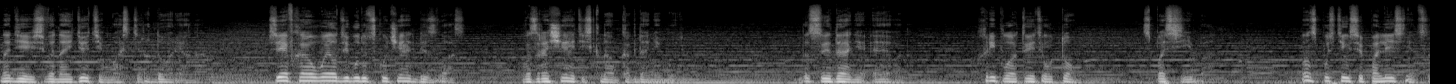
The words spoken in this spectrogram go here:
Надеюсь, вы найдете мастера Дориана. Все в Хауэлде будут скучать без вас. Возвращайтесь к нам когда-нибудь. До свидания, Эван. Хрипло ответил Том. Спасибо. Он спустился по лестнице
